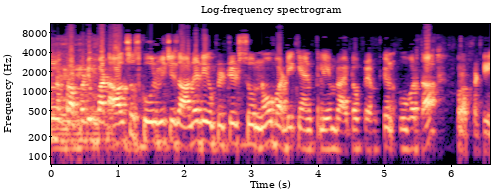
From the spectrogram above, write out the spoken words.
on property but also school which is already operated so nobody can claim right of preemption over the property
